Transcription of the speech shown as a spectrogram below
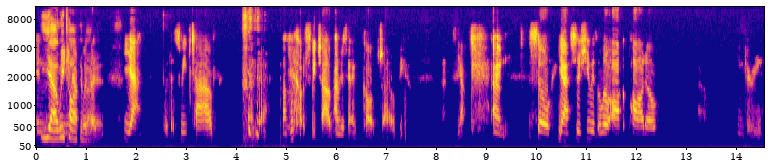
in. yeah, we talked with about a- it. Yeah, with a sweet child. And, uh, I'm gonna call it a sweet child. I'm just gonna call it a child because, yeah. Um. So yeah, so she was a little acapado. Um, dirty.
